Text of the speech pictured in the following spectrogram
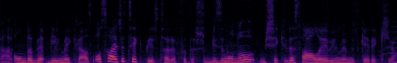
Yani onu da bi- bilmek lazım. O sadece tek bir tarafıdır. Bizim onu bir şekilde sağlayabilmemiz gerekiyor.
